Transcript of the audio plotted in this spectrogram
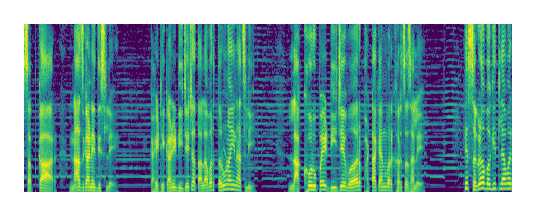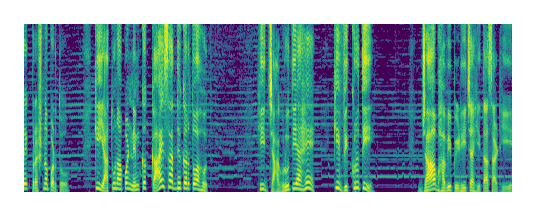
सत्कार नाचगाणे दिसले. काही ठिकाणी डीजेच्या तालावर तरुणाई नाचली. लाखो रुपये डीजेवर फटाक्यांवर खर्च झाले. हे सगळं बघितल्यावर एक प्रश्न पडतो की यातून आपण नेमकं काय साध्य करतो आहोत? ही जागृती आहे की विकृती. ज्या भावी पिढीच्या हितासाठी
